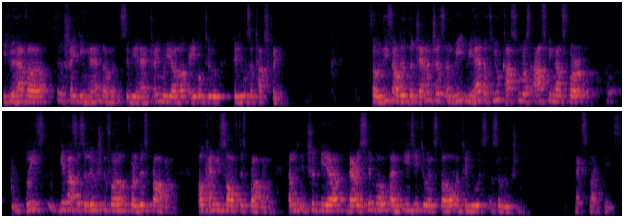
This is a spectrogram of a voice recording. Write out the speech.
If you have a, shaking hand or severe hand tremor, you are not able to, to use a touch screen. So these are the, the challenges. And we, we had a few customers asking us for, please give us a solution for, for this problem. How can we solve this problem? And it should be a very simple and easy to install and to use a solution. Next slide, please.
